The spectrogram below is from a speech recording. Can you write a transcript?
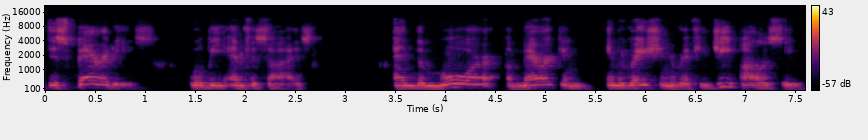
disparities will be emphasized. And the more American immigration and refugee policy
